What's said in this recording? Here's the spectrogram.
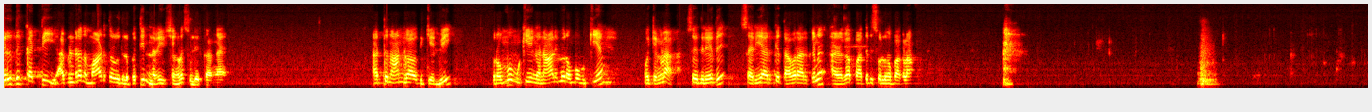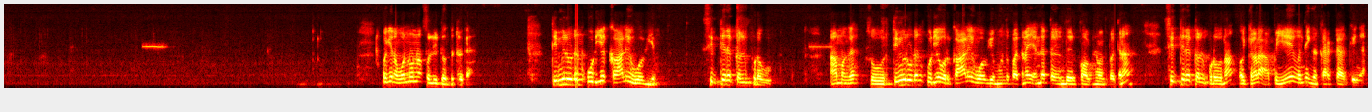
எருது கட்டி அப்படின்ற அந்த மாடு தழுவுதலை பத்தி நிறைய விஷயங்களை சொல்லியிருக்காங்க. அடுத்து நான்காவது கேள்வி. ரொம்ப முக்கியங்க. நாலுமே ரொம்ப முக்கியம். ஓகேங்களா? ஸோ இதுல எது சரியா இருக்கு தவறா இருக்குன்னு அழகா பார்த்துட்டு சொல்லுங்க பார்க்கலாம். ஓகே நான் ஒன்று ஒன்றா சொல்லிட்டு வந்துட்டு இருக்கேன் திமிழுடன் கூடிய காலை ஓவியம் சித்திரக்கல் புடவு. ஆமாங்க. ஸோ ஒரு திமிருடன் கூடிய ஒரு காலை ஓவியம் வந்து பார்த்தீங்கன்னா எந்த இடத்துல இருந்து இருக்கும் அப்படின்னு வந்து பார்த்தீங்கன்னா சித்திரக்கல் புடவு தான். ஓகேங்களா அப்போ ஏ வந்து இங்க கரெக்டா இருக்குங்க.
